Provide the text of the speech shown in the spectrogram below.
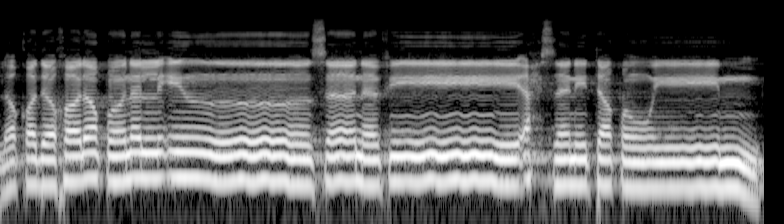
لقد خلقنا الإنسان في أحسن تقويم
